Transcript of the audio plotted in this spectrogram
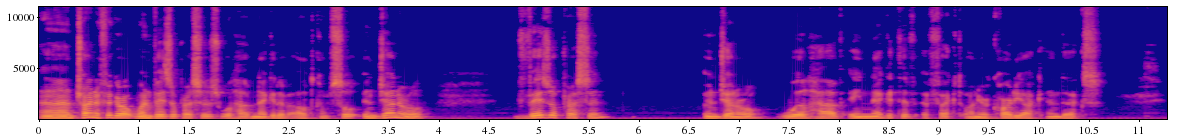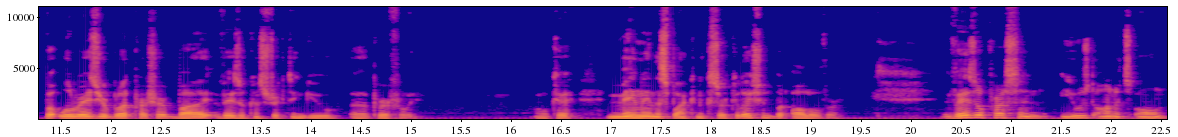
And trying to figure out when vasopressors will have negative outcomes. So, in general, vasopressin, in general, will have a negative effect on your cardiac index but will raise your blood pressure by vasoconstricting you uh, peripherally. okay? Mainly in the splanchnic circulation, but all over. Vasopressin, used on its own,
